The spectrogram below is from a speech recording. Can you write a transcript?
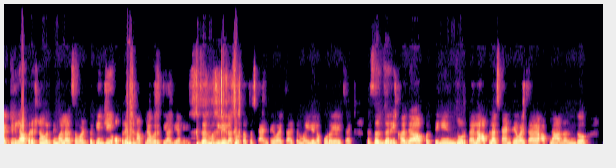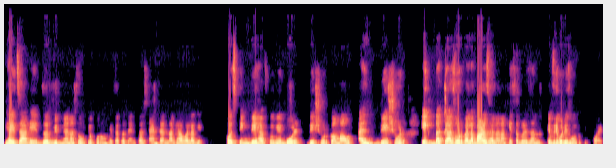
ऍक्च्युली ह्या प्रश्नावरती मला असं वाटतं की जी ऑपरेशन आपल्यावरती आली आहे जर महिलेला स्वतःचा स्टँड ठेवायचा आहे तर महिलेला पुढे यायचं आहे. तसंच जर एखाद्या आपत्तीहीन जोडप्याला आपला स्टँड ठेवायचा आहे आपला आनंद घ्यायचा आहे जर विज्ञानाचा उपयोग करून घ्यायचा तर त्यांचा स्टँड त्यांना घ्यावा लागेल. First thing they have to be bold they should come out and they should एकदा त्या जोडप्याला बाळ झालं ना की सगळेजण everybody is gonna keep quiet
